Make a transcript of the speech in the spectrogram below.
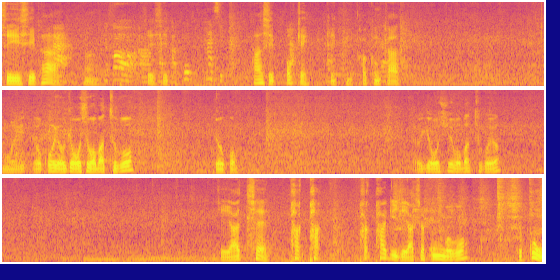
시시파, 아. 어, แล้วก็อ่า สี่สิบ ผัดผักกุ้ง50 40, 오케이. 긴, 긴, 가끔가. 어, 이- 요거, 여기 55바트고, 요거. 여기 55바트고요. 이제 야채, 팍팍. 팍팍이 이제 야채를 볶는 거고, 그 꿍.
